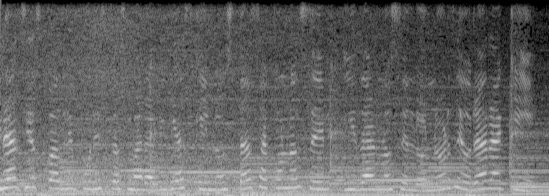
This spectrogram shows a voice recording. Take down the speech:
Gracias Padre por estas maravillas que nos das a conocer y darnos el honor de orar aquí.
